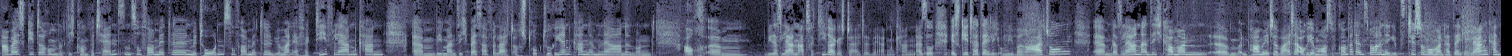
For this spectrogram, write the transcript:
Aber es geht darum, wirklich Kompetenzen zu vermitteln, Methoden zu vermitteln, wie man effektiv lernen kann, ähm, wie man sich besser vielleicht auch strukturieren kann im Lernen und auch ähm, wie das Lernen attraktiver gestaltet werden kann. Also es geht tatsächlich um die Beratung. Ähm, das Lernen an sich kann man ähm, ein paar Meter weiter auch hier im House of Competence machen. Hier gibt's Tische, wo man tatsächlich lernen kann.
